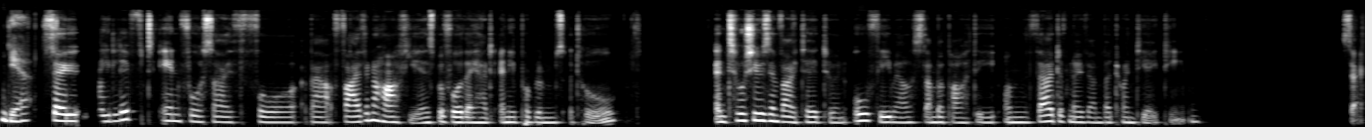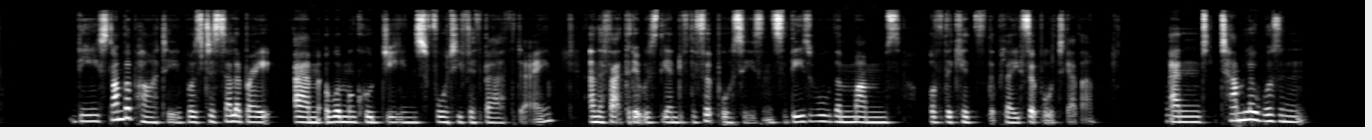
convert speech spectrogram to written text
Yeah. So they lived in Forsyth for about five and a half years before they had any problems at all, until she was invited to an all female slumber party on the 3rd of November 2018. So the slumber party was to celebrate um, a woman called Jean's 45th birthday and the fact that it was the end of the football season. So these were all the mums of the kids that played football together. And Tamla wasn't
